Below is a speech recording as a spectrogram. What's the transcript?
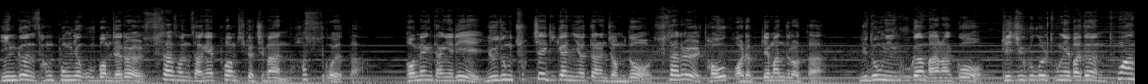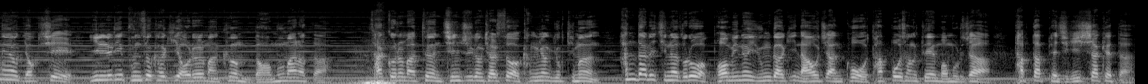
인근 성폭력 우범자를 수사선상에 포함시켰지만 헛수고였다. 범행 당일이 유동 축제 기간이었다는 점도 수사를 더욱 어렵게 만들었다. 유동 인구가 많았고 기지국을 통해 받은 통화 내역 역시 일일이 분석하기 어려울 만큼 너무 많았다. 사건을 맡은 진주경찰서 강력 6팀은 한 달이 지나도록 범인의 윤곽이 나오지 않고 답보 상태에 머무르자 답답해지기 시작했다.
